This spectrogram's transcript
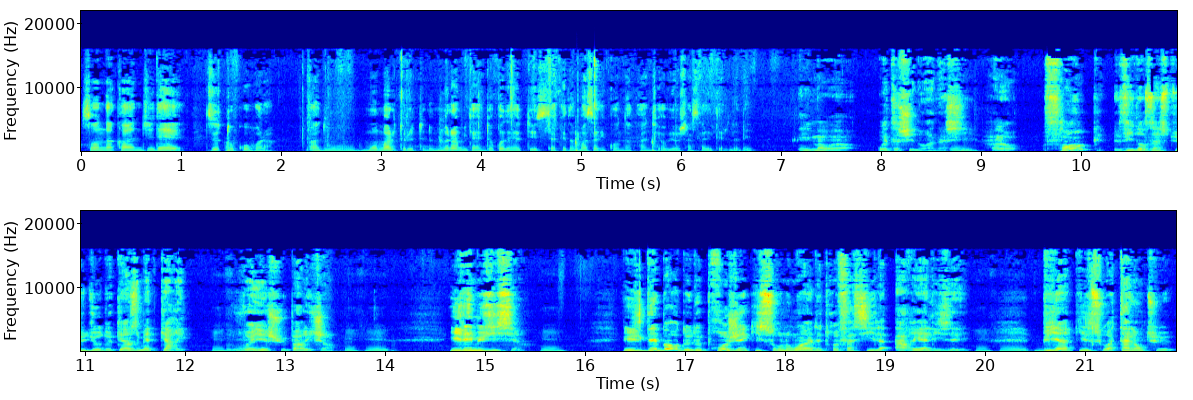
そんな感じでずっとこうほらあのモンマルトルっていうのは村みたいなとこだよって言ってたけどまさにこんな感じが描写されてるのね。Ima wa watashi no hanashi. Mm. Alors, Franck vit dans un studio de 15 mètres carrés. Mhm. Vous voyez, je suis pas riche. hein. うん、 Il est musicien. うん、 Il déborde de projets qui sont loin d'être faciles à réaliser, うん、うん、 bien qu'il soit talentueux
